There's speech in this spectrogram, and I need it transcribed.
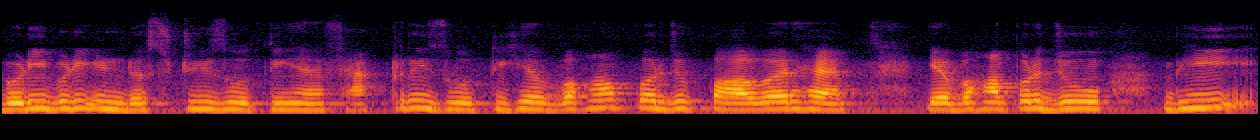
बड़ी बड़ी इंडस्ट्रीज़ होती हैं फैक्ट्रीज़ होती है, वहाँ पर जो पावर है या वहाँ पर जो भी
